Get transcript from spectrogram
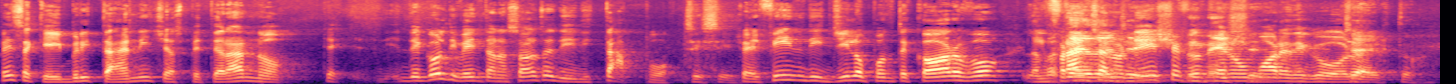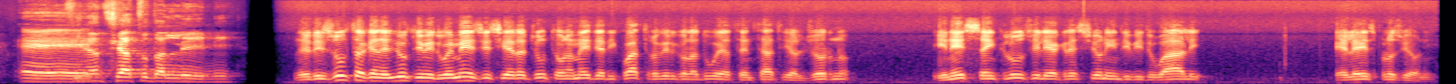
pensa che i britannici aspetteranno, De Gaulle diventa una sorta di, di tappo. Sì, sì. Cioè il film di Gilo Pontecorvo La in Francia non Gelo, esce non finché non esce. muore De Gaulle. Certo. Eh, Finanziato dall'ENI. Ne risulta che negli ultimi due mesi si è raggiunta una media di 4,2 attentati al giorno, in essa inclusi le aggressioni individuali e le esplosioni.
